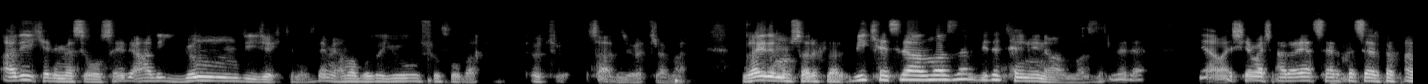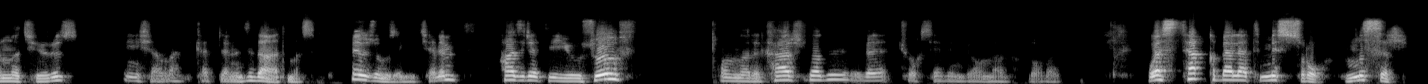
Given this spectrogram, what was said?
Ali kelimesi olsaydı Ali Yun diyecektiniz değil mi? Ama burada Yusuf'u bak ötürü, sadece ötüre var. Gayrimunsarıflar bir kesre almazlar bir de tenvin almazlar. Böyle yavaş yavaş araya serpe serpe anlatıyoruz. İnşallah dikkatlerinizi dağıtmaz. Mevzumuza geçelim. Hazreti Yusuf onları karşıladı ve çok sevindi onlardan dolayı. وَاسْتَقْبَلَتْ Misru Mısır.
